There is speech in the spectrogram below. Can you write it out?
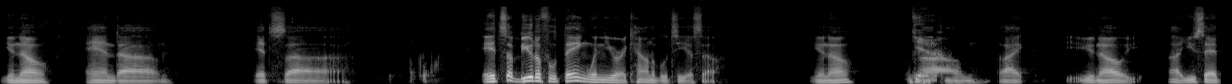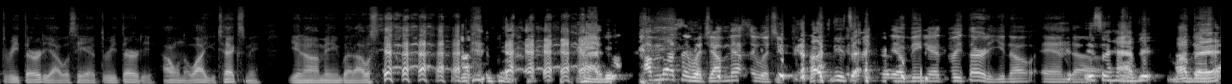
you know, and um it's uh it's a beautiful thing when you're accountable to yourself, you know. Yeah. Um, like you know, uh, you said 3:30. I was here at 3:30. I don't know why you text me. You know what I mean? But I was. I'm messing with you. I'm messing with you. it's, a, 3:30, I'll be here at 3:30. You know, and uh, it's a habit. My I'm bad.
